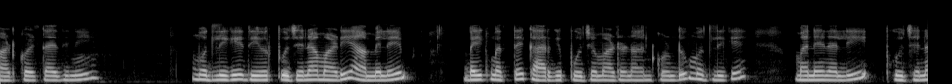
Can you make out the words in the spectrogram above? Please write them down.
ಮಾಡ್ಕೊಳ್ತಾ ಇದ್ದೀನಿ. ಮೊದಲಿಗೆ ದೇವ್ರ ಪೂಜೆನ ಮಾಡಿ, ಆಮೇಲೆ ಬೈಕ್ ಮತ್ತು ಕಾರ್ಗೆ ಪೂಜೆ ಮಾಡೋಣ ಅಂದ್ಕೊಂಡು ಮೊದಲಿಗೆ ಮನೆಯಲ್ಲಿ ಪೂಜೆನ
